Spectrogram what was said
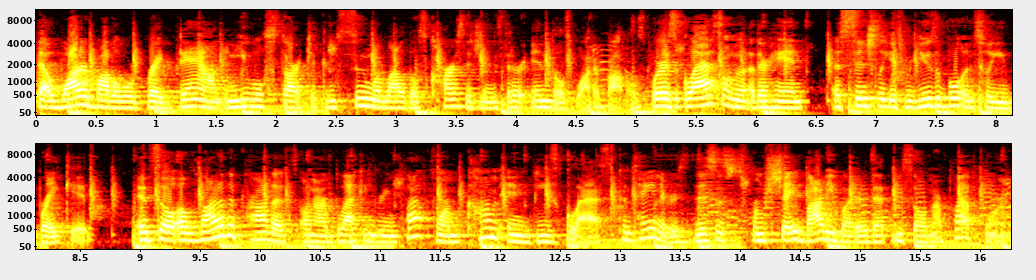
that water bottle will break down and you will start to consume a lot of those carcinogens that are in those water bottles. Whereas glass on the other hand essentially is reusable until you break it. And so a lot of the products on our black and green platform come in these glass containers. This is from Shea Body Butter that we sell on our platform.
